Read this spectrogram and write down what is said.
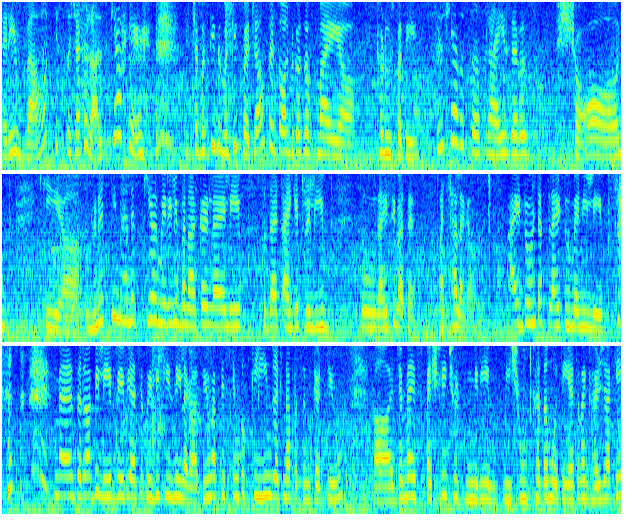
अरे वाह, इस त्वचा का राज क्या है? चमकती दमकती त्वचा so it's all because of my khadoos pati. Obviously I was surprise I was shocked कि उन्होंने इतनी मेहनत की और मेरे लिए बना कर लाए लेप so that I get relieved तो ज़ाहिर सी बात है। अच्छा लगा। I don't apply too many leps मैं ज़रा भी लेप वेप ऐसे कोई भी चीज़ नहीं लगाती हूँ। मैं अपनी स्किन को क्लीन रखना पसंद करती हूँ। जब मैं स्पेशली मेरी मेरी शूट ख़त्म होती है तो मैं घर जाके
